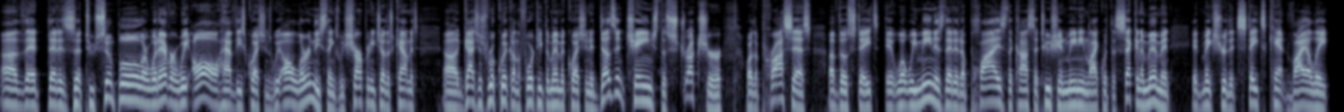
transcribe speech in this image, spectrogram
uh, that that is uh, too simple or whatever. We all have these questions. We all learn these things. We sharpen each other's countenance. Uh, guys, just real quick on the 14th Amendment question, it doesn't change the structure or the process of those states. It, what we mean is that it applies the Constitution, meaning, like with the Second Amendment, it makes sure that states can't violate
